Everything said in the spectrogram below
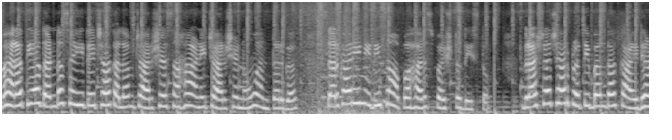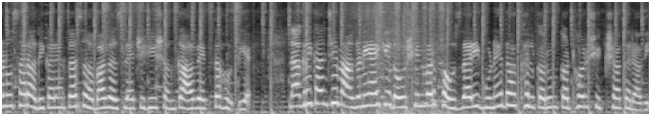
भारतीय दंड संहितेच्या कलम चारशे सहा आणि चारशे नऊ अंतर्गत सरकारी निधीचा अपहार स्पष्ट दिसतो. भ्रष्टाचार प्रतिबंधक कायद्यानुसार अधिकाऱ्यांचा सहभाग असल्याची ही शंका व्यक्त होतीये. नागरिकांची मागणी आहे की दोषींवर फौजदारी गुन्हे दाखल करून कठोर शिक्षा करावी.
